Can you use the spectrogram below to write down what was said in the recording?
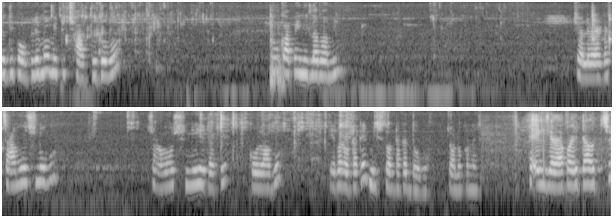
যদি প্রবলেম হয়, আমি একটু ছাতু দেবো। দু কাপই নিলাম আমি। চলো, এবার একটা চামচ নেব। চামচ নিয়ে এটাকে গোলাবো। এবার ওটাকে মিশ্রণটাকে দেবো। চলো, ওখানে এই যে দেখো, এটা হচ্ছে।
